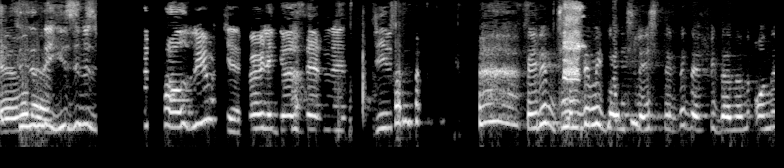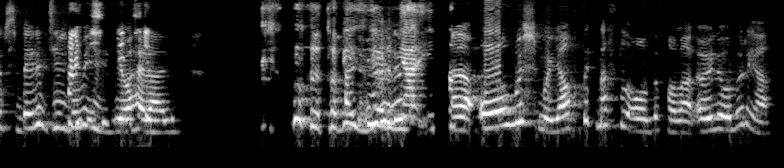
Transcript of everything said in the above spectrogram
Evet. Sizin de yüzünüz parlıyor ki böyle gözleriniz, cilt Benim cildimi gençleştirdi de Fidan Hanım. İçin benim cildimi Ay, izliyor herhalde. Tabii Ay, izliyorum yani. Ha, olmuş mu? Yaptık nasıl oldu falan. Öyle olur ya.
